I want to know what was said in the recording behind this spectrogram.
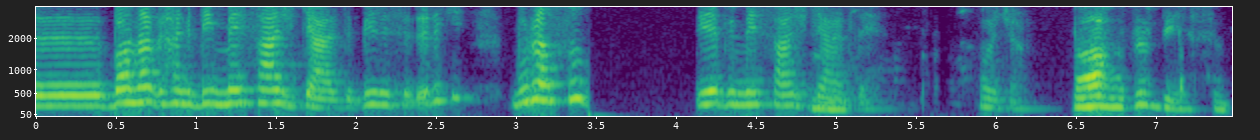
e, bana hani bir mesaj geldi. Birisi dedi ki burası diye bir mesaj Hı. geldi hocam. Daha hazır değilsin.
